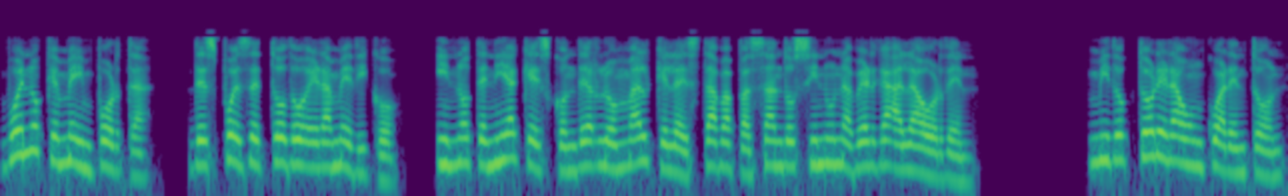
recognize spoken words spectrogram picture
Bueno, ¿qué me importa? Después de todo era médico, y no tenía que esconder lo mal que la estaba pasando sin una verga a la orden. Mi doctor era un cuarentón,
